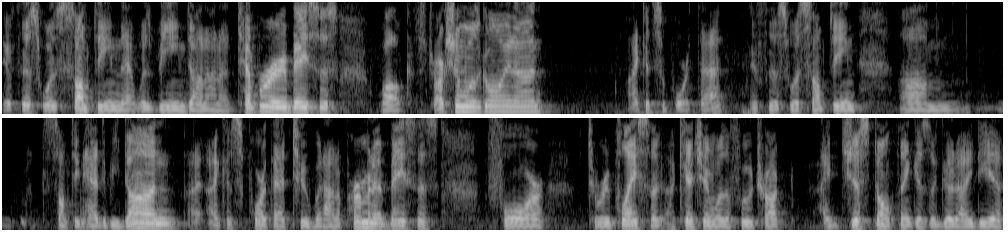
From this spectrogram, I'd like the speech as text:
If this was something that was being done on a temporary basis while construction was going on, I could support that. If this was something, um, something had to be done, I, I could support that too. But on a permanent basis for, to replace a, a kitchen with a food truck, I just don't think is a good idea.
